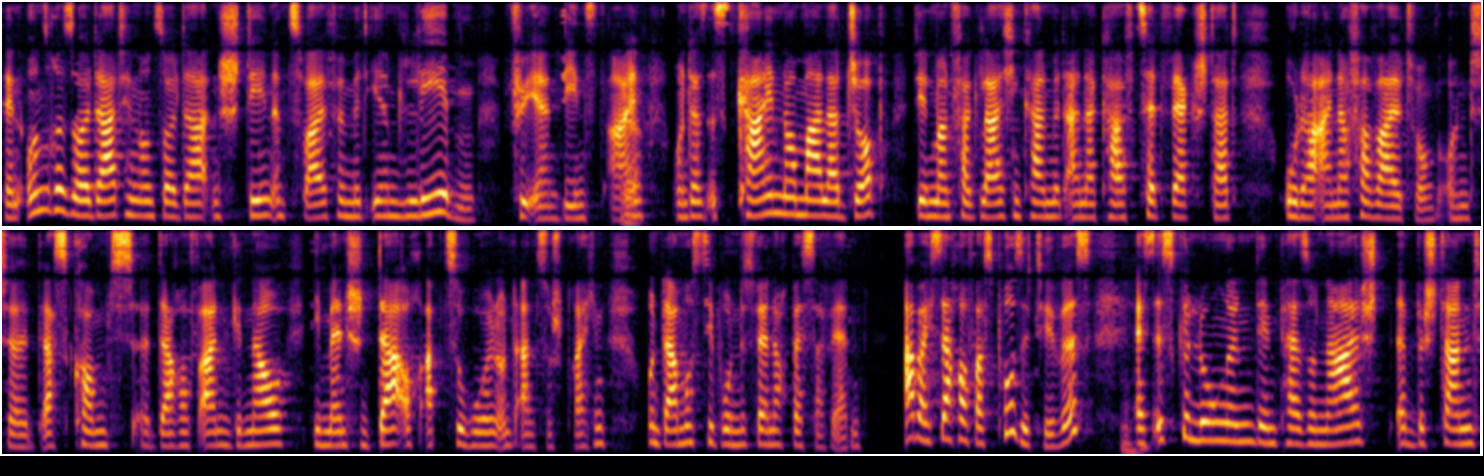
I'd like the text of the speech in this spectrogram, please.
Denn unsere Soldatinnen und Soldaten stehen im Zweifel mit ihrem Leben für ihren Dienst ein. Ja. Und das ist kein normaler Job, den man vergleichen kann mit einer Kfz-Werkstatt oder einer Verwaltung. Und äh, das kommt äh, darauf an, genau die Menschen da auch abzuholen und anzusprechen. Und da muss die Bundeswehr noch besser werden. Aber ich sage auch was Positives. Mhm. Es ist gelungen, den Personalbestand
